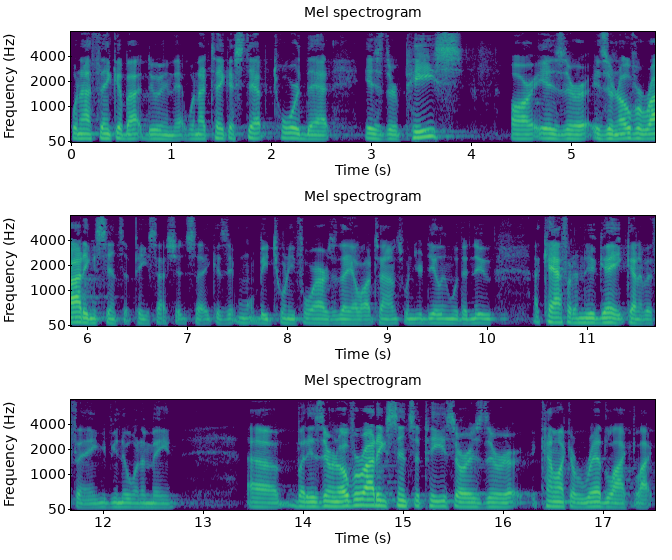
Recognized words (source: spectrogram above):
when I think about doing that? When I take a step toward that, is there peace? Or is there, is there an overriding sense of peace, I should say, because it won't be 24 hours a day a lot of times when you're dealing with a new, a calf at a new gate kind of a thing, if you know what I mean. Uh, but is there an overriding sense of peace, or is there kind of like a red light, like,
